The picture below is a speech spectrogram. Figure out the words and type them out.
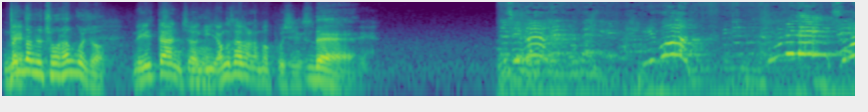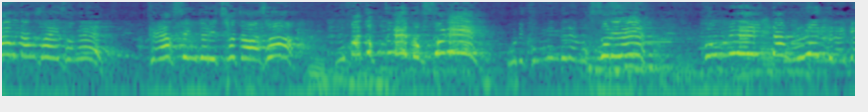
네. 면담 요청을 한 거죠. 네 일단 저기 영상을 한번 보시겠습니다. 네. 지금 이곳 국민의힘 중앙당사에서는 대학생들이 찾아와서 무가족들의 목소리, 우리 국민들의 목소리를 국민의힘당 의원들에게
